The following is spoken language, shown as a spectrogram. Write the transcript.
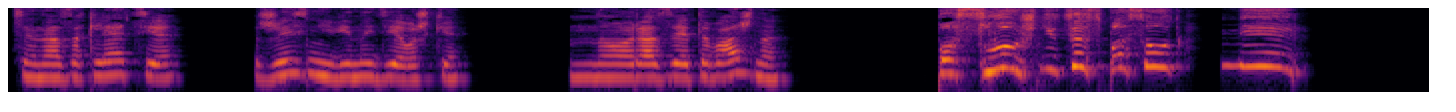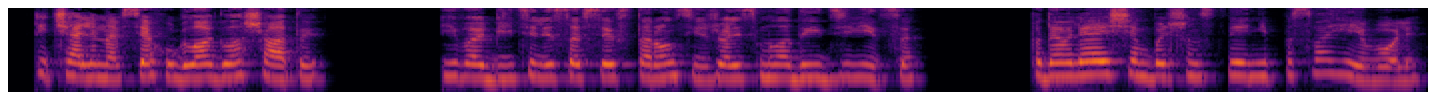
Цена заклятия — жизнь невинной девушки. Но разве это важно? «Послушницы спасут мир!» кричали на всех углах глашаты. И в обители со всех сторон съезжались молодые девицы, подавляющем большинстве не по своей воле.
